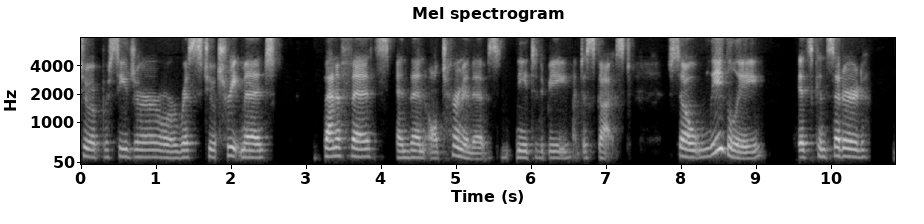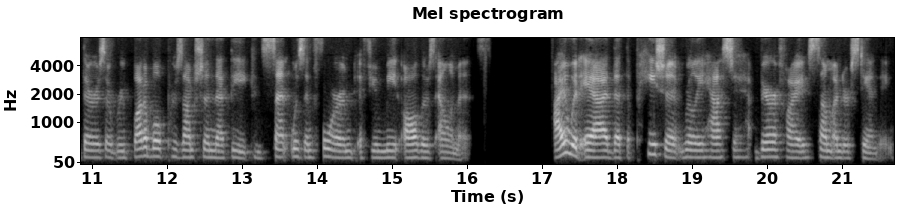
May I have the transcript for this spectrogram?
to a procedure or risks to a treatment, benefits, and then alternatives need to be discussed. So, legally, it's considered there's a rebuttable presumption that the consent was informed if you meet all those elements. I would add that the patient really has to verify some understanding.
